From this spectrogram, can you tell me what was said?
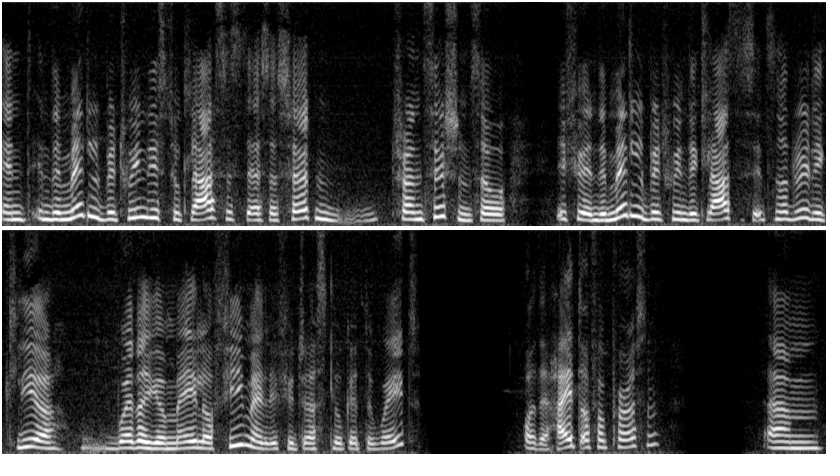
and in the middle between these two classes, there's a certain transition. So if you're in the middle between the classes, it's not really clear whether you're male or female if you just look at the weight or the height of a person. Um,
